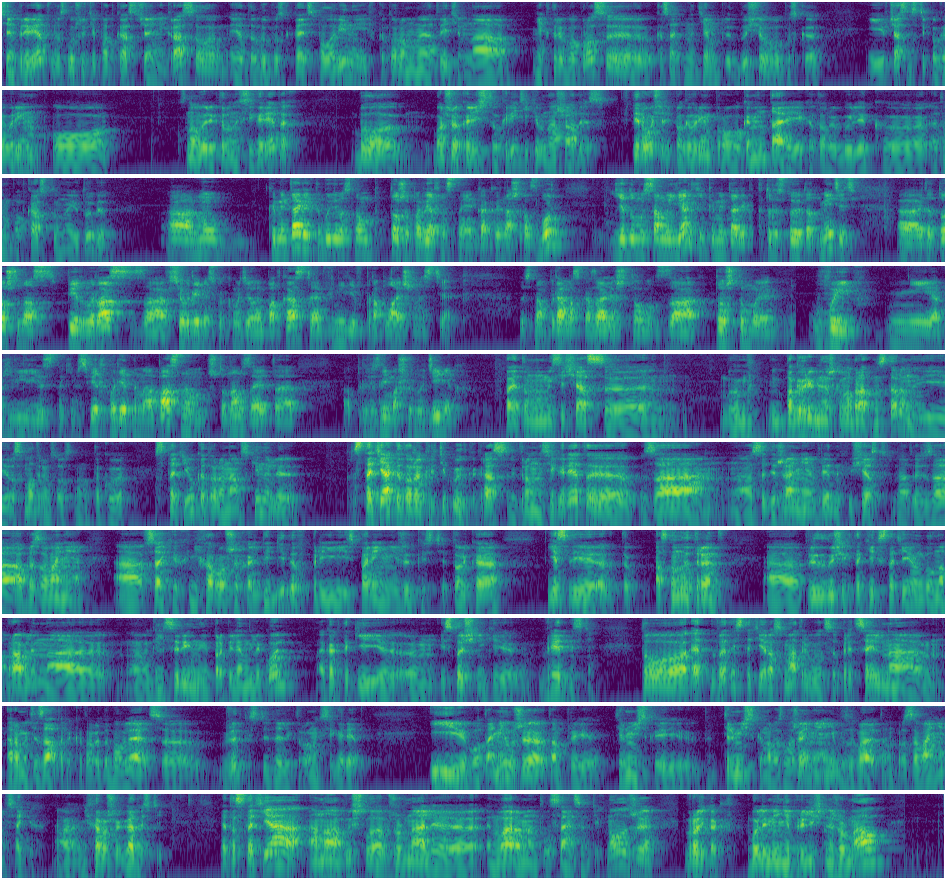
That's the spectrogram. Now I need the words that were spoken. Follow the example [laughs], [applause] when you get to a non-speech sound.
Всем привет! Вы слушаете подкаст «Чайник Рассела», и это выпуск пять с половиной, в котором мы ответим на некоторые вопросы касательно темы предыдущего выпуска, и в частности поговорим о снова электронных сигаретах. Было большое количество критики в наш адрес. В первую очередь поговорим про комментарии, которые были к этому подкасту на YouTube. А, ну, комментарии это были в основном тоже поверхностные, как и наш разбор. Я думаю, самый яркий комментарий, который стоит отметить – Э, это то, что нас первый раз за все время, сколько мы делаем подкасты, обвинили в проплаченности. То есть нам прямо сказали, что вот за то, что мы вейп не объявили с таким сверхвредным и опасным, что нам за это э, привезли машину денег. Поэтому мы сейчас э, [laughs] поговорим немножко в обратную сторону и рассмотрим, собственно, такую статью, которую нам скинули. Статья, которая критикует как раз электронные сигареты за содержание вредных веществ, да, то есть за образование всяких нехороших альдегидов при испарении жидкости. Только если основной тренд а, предыдущих таких статей он был направлен на а, глицерин и пропиленгликоль, как такие эм, источники вредности, то в этой статье рассматриваются прицельно ароматизаторы, которые добавляются в жидкости для электронных сигарет. И вот они уже там при термической, термическом разложении они вызывают там, образование всяких э, нехороших гадостей. Эта статья, она вышла в журнале Environmental Science and Technology, вроде как более-менее приличный журнал.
